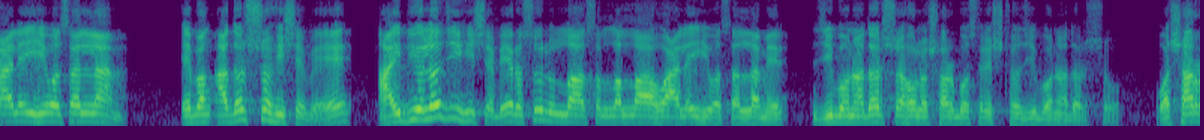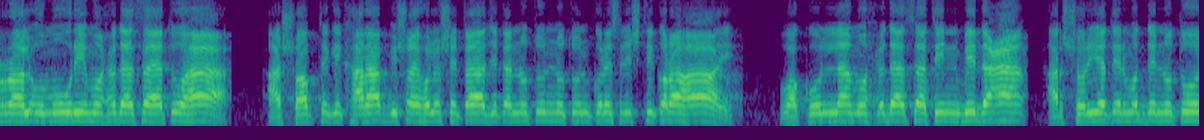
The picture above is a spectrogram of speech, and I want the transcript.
আলাইহি ওয়াসাল্লাম এবং আদর্শ হিসেবে আইডিওলজি হিসেবে রসুল্লাহ সাল্লাহ আলহি ওয়াসাল্লামের জীবন আদর্শ হলো সর্বশ্রেষ্ঠ জীবন আদর্শ ওয়াশাররাল উমুরি মুহদাসাতুহা আর সব থেকে খারাপ বিষয় হলো সেটা যেটা নতুন নতুন করে সৃষ্টি করা হয়। আর শরীয়তের মধ্যে নতুন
